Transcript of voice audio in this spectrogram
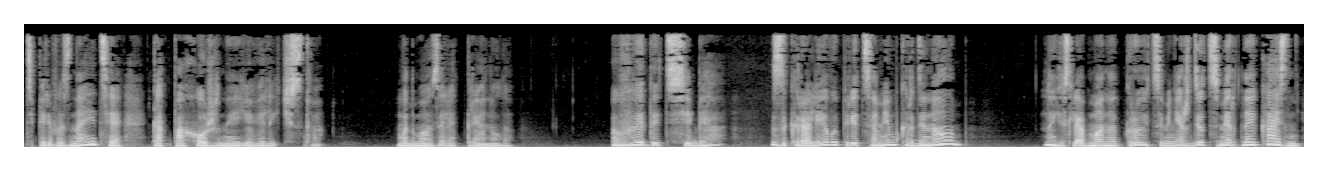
Теперь вы знаете, как похоже на ее величество». Мадемуазель отпрянула. «Выдать себя за королеву перед самим кардиналом? Но если обман откроется, меня ждет смертная казнь.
